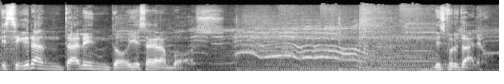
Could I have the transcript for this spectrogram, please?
ese gran talento y esa gran voz. Desbrudalho.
